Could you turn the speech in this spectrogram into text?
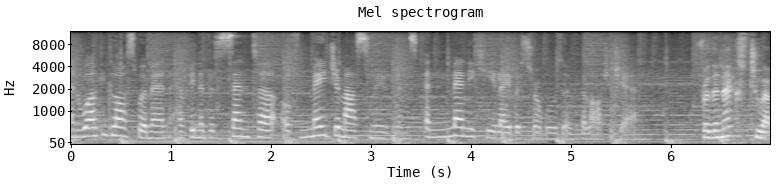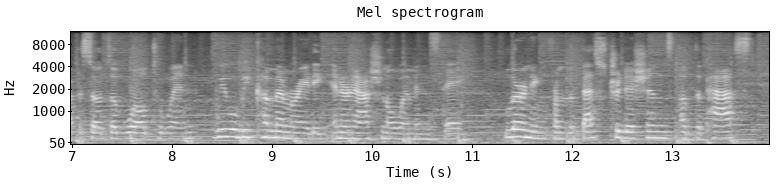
and working class women have been at the center of major mass movements and many key labor struggles over the last year. For the next two episodes of World to Win, we will be commemorating International Women's Day, learning from the best traditions of the past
